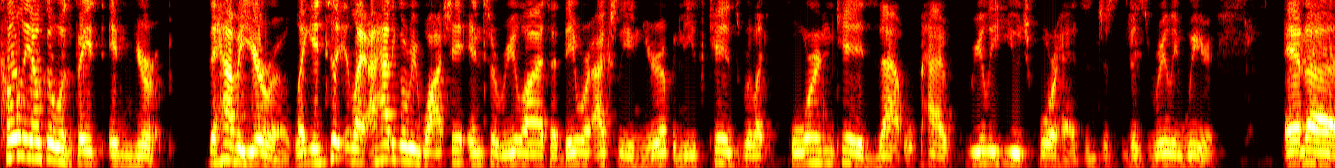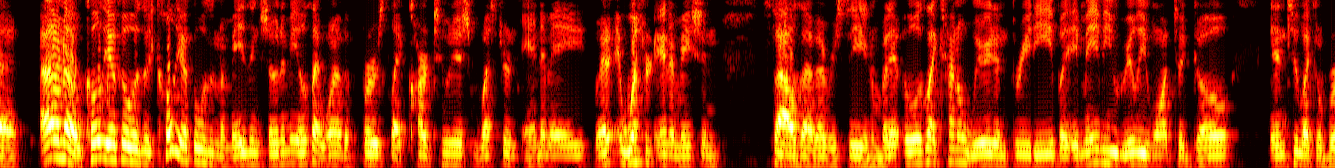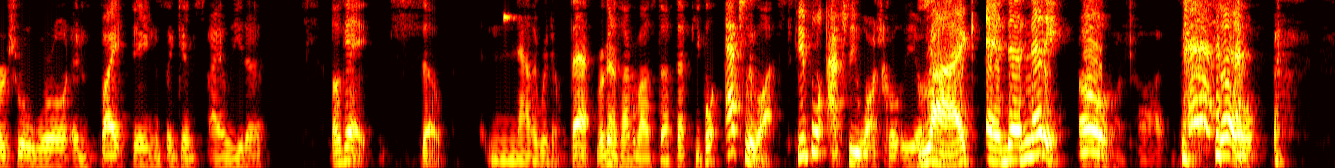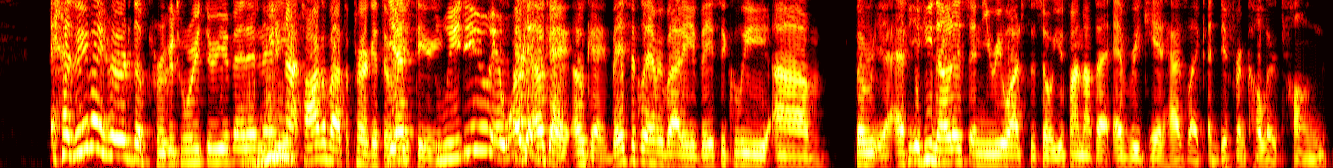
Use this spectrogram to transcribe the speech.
Lyoko was based in Europe. They have a euro. Like it took like I had to go rewatch it and to realize that they were actually in Europe and these kids were like foreign kids that had really huge foreheads and just just really weird. And uh I don't know, Code was a Code was an amazing show to me. It was like one of the first like cartoonish Western anime Western animation styles I've ever seen. But it, it was like kind of weird in 3D, but it made me really want to go into like a virtual world and fight things against Aelita. Okay, so now that we're done with that, we're gonna talk about stuff that people actually watched, People actually watched Lyoko. like Ed, Ed, and Eddy. Oh my god. So, has anybody heard the purgatory theory of Ed we do not talk about the purgatory yes, theory. we do. Okay, okay, okay. Basically, everybody, basically, um, the, if, if you notice and you rewatch the show, you'll find out that every kid has like a different color tongue.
